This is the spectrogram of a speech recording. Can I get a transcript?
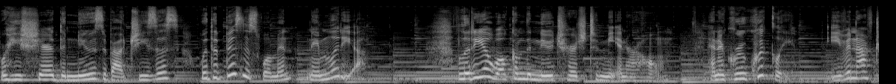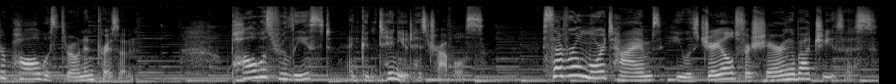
where he shared the news about Jesus with a businesswoman named Lydia. Lydia welcomed the new church to meet in her home, and it grew quickly, even after Paul was thrown in prison. Paul was released and continued his travels. Several more times, he was jailed for sharing about Jesus,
